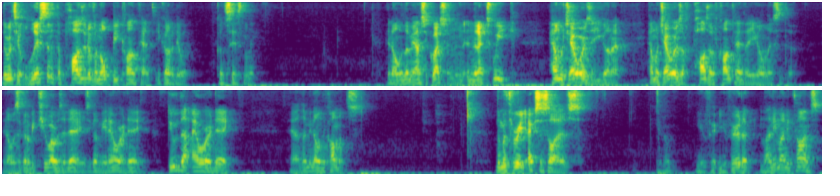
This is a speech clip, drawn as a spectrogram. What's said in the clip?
Number two, listen to positive and upbeat content. You got to do it consistently. You know, let me ask you a question. In, in the next week, how much hours are you gonna? How much hours of positive content are you gonna listen to? You know, is it gonna be two hours a day? Is it gonna be an hour a day? Do that hour a day. Yeah, let me know in the comments. Number three, exercise. You know, you've you've heard it many many times.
